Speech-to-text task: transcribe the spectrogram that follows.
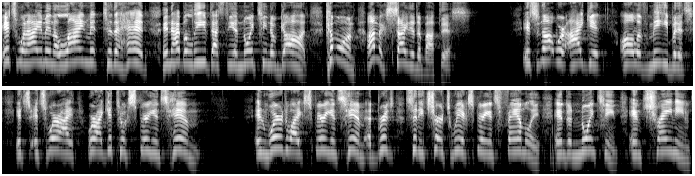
It's when I am in alignment to the head, and I believe that's the anointing of God. Come on, I'm excited about this. It's not where I get all of me, but it's, it's, it's where, I, where I get to experience Him. And where do I experience Him? At Bridge City Church, we experience family and anointing and training.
